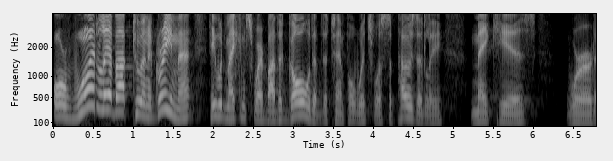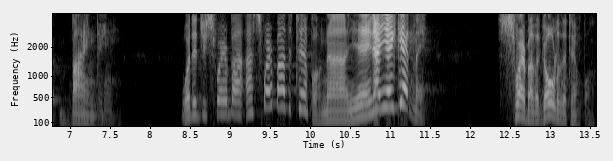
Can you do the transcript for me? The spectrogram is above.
or would live up to an agreement, he would make him swear by the gold of the temple, which was supposedly make his word binding. What did you swear by? I swear by the temple. No, you ain't, you ain't getting me. Swear by the gold of the temple.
